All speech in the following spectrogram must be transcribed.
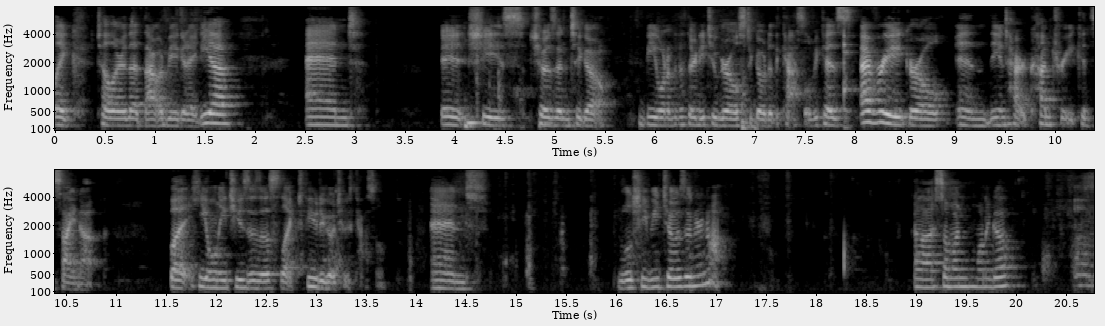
like tell her that that would be a good idea and it, she's chosen to go be one of the 32 girls to go to the castle because every girl in the entire country could sign up but he only chooses a select few to go to his castle. And will she be chosen or not? Uh, someone want to go? Um,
